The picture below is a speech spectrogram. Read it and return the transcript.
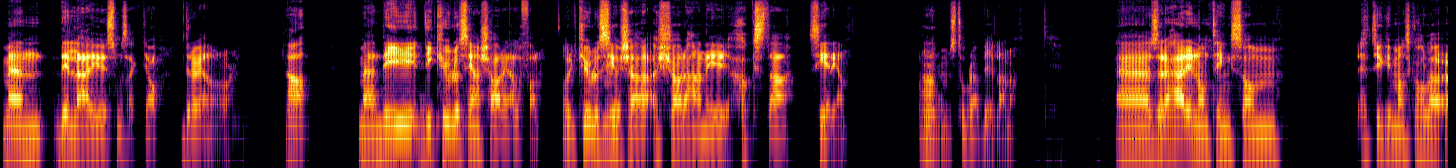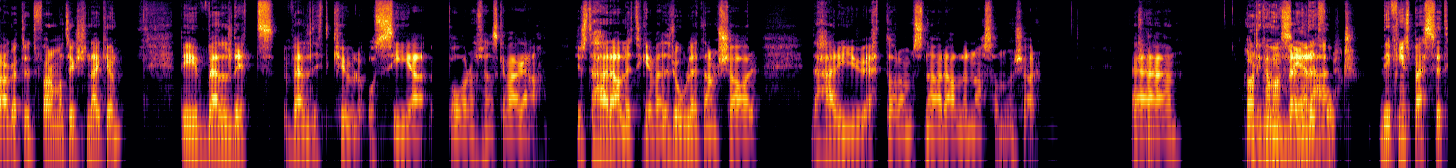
Men det lär ju som sagt ja, dröja några år. Ja. Men det är, det är kul att se han köra i alla fall. Och det är kul att se Mm. köra, köra han i högsta serien Ja. i de stora bilarna. Eh, så det här är någonting som jag tycker man ska hålla ögat ut för om man tycker sånt här är kul. Det är väldigt, väldigt kul att se på de svenska vägarna. Just det här rallyt tycker jag är väldigt roligt när de kör. Det här är ju ett av de snörallyna som de kör. Eh, det kan man se det här? fort. Det finns på SVT.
